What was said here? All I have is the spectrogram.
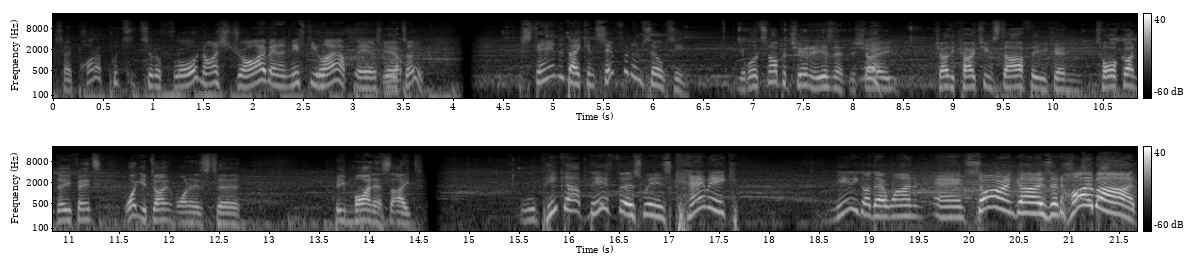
So Potter puts it to the floor. Nice drive and a nifty layup there as well Yep. too. Standard they can set for themselves here. Yeah, well, it's an opportunity, isn't it, to show Yeah. Show the coaching staff that you can talk on defense. What you don't want is to be minus eight. will pick up their first win is Kamick. Nearly got that one, and Siren goes, and Hobart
